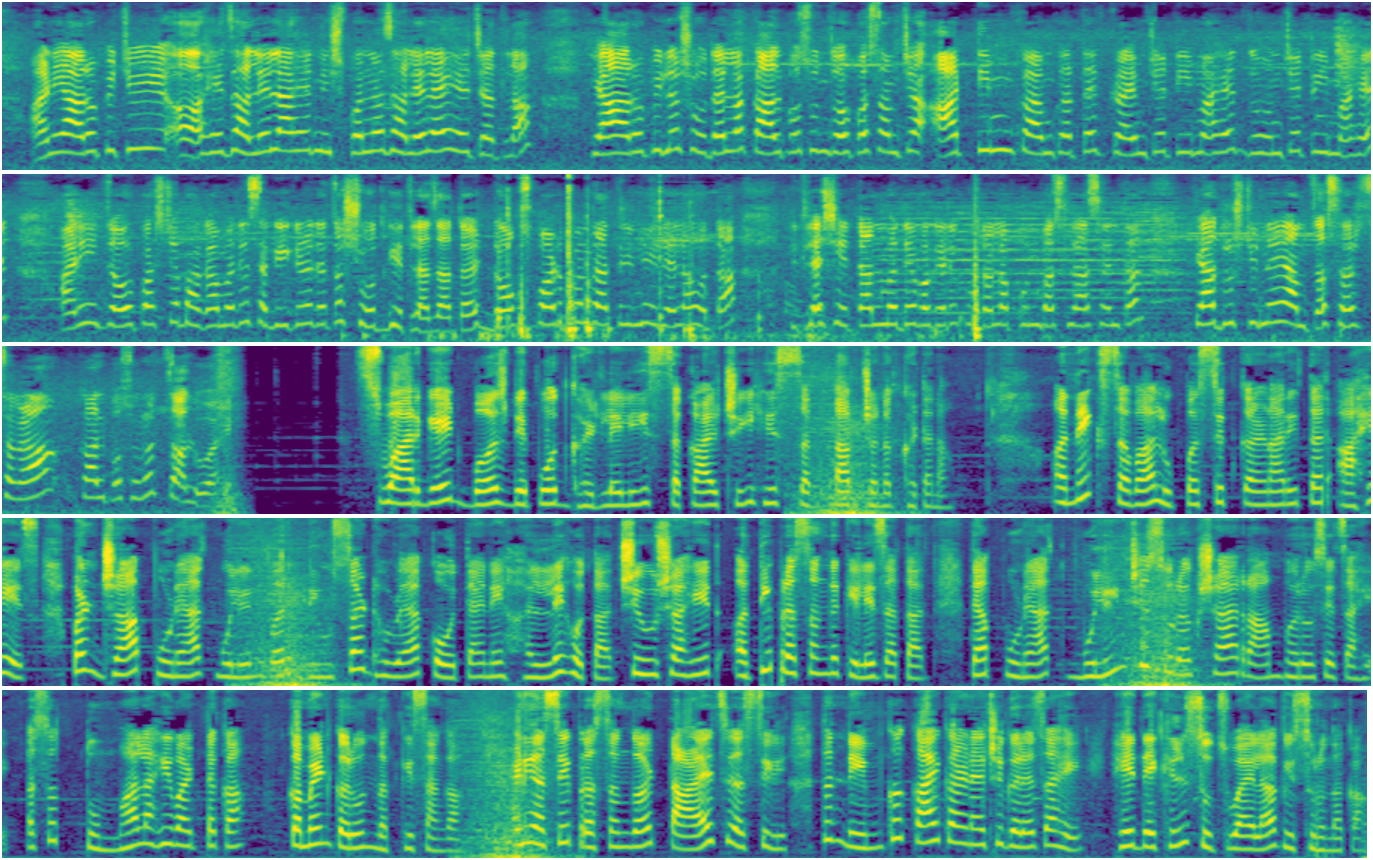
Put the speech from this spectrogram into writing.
आणि आरोपीची हे झालेलं आहे निष्पन्न झालेलं आहे ह्याच्यातला. ह्या आरोपीला शोधायला कालपासून जवळपास आमच्या आठ टीम काम करत आहेत क्राईमच्या टीम आहेत झोनच्या टीम आहेत आणि जवळपासच्या भागामध्ये सगळीकडे त्याचा शोध घेतला जात आहे डॉग स्पॉट पण रात्री नेलेला होता. तिथल्या शेतांमध्ये वगैरे कुठं लपून बसला असेल तर त्या दृष्टीने आमचा सर्च सगळा कालपासूनच चालू आहे. स्वारगेट बस डेपोत घडलेली सकाळची ही संतापजनक घटना. अनेक सवाल उपस्थित करणारी तर आहेच पण ज्या पुण्यात मुलींवर दिवसाढवळ्या कोयत्याने हल्ले होतात शिवशाहीत अतिप्रसंग केले जातात त्या पुण्यात मुलींची सुरक्षा राम भरोसेच आहे असं तुम्हालाही वाटतं का? कमेंट करून नक्की सांगा. आणि असे प्रसंग टाळायचे असतील तर नेमकं काय करण्याची गरज आहे हे देखील सुचवायला विसरू नका.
